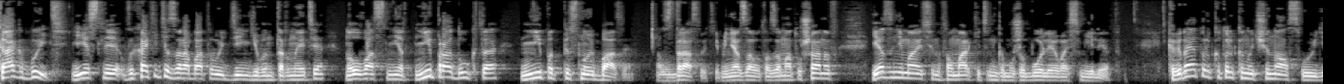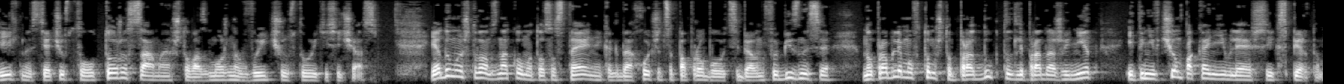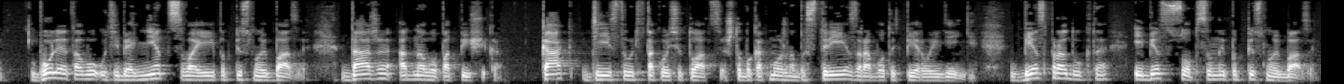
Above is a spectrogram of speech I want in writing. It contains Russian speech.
Как быть, если вы хотите зарабатывать деньги в интернете, но у вас нет ни продукта, ни подписной базы? Здравствуйте, меня зовут Азамат Ушанов, я занимаюсь инфомаркетингом уже более 8 лет. Когда я только-только начинал свою деятельность, я чувствовал то же самое, что, возможно, вы чувствуете сейчас. Я думаю, что вам знакомо то состояние, когда хочется попробовать себя в инфобизнесе, но проблема в том, что продукта для продажи нет, и ты ни в чем пока не являешься экспертом. Более того, у тебя нет своей подписной базы, даже одного подписчика. Как действовать в такой ситуации, чтобы как можно быстрее заработать первые деньги? Без продукта и без собственной подписной базы.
